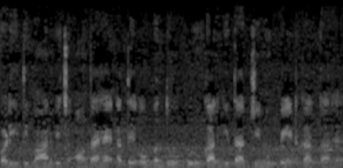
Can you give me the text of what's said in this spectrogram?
ਫੜੀ ਦੀਵਾਨ ਵਿੱਚ ਆਉਂਦਾ ਹੈ ਅਤੇ ਉਹ ਬੰਦੂਕ ਗੁਰੂ ਕਲਗੀਧਰ ਜੀ ਨੂੰ ਭੇਟ ਕਰਦਾ ਹੈ।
